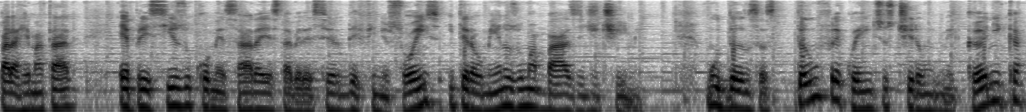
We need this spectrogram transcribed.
Para arrematar, é preciso começar a estabelecer definições e ter ao menos uma base de time mudanças tão frequentes tiram mecânica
